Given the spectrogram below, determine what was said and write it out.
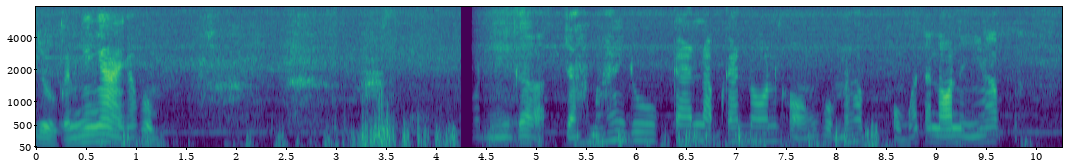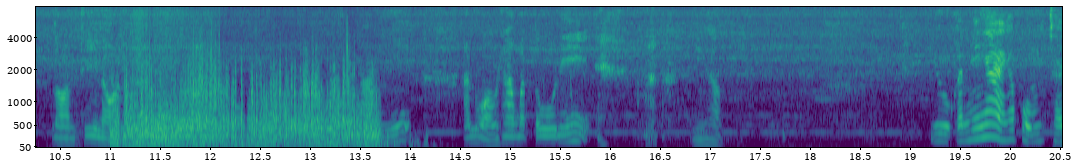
อยู่กันง่าย ๆ ครับผม วันนี้ก็จะมาให้ดูการหลับการนอนของผมนะครับ ผมก็จะนอนอย่างนี้ครับ นอนที่นอนทางนี้หันหัวไปทางประตูนี้นี่ครับ อยู่กันง่ายๆครับผมใช้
